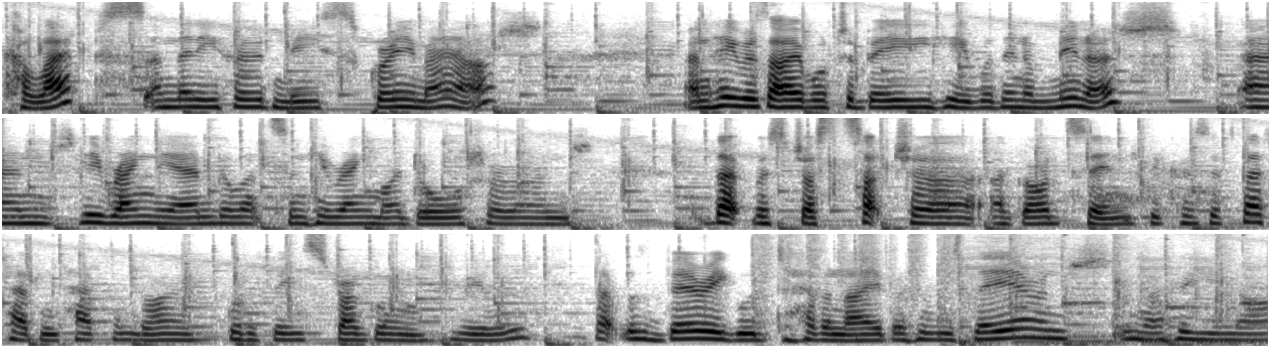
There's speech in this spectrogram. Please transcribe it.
collapse and then he heard me scream out and he was able to be here within a minute and he rang the ambulance and he rang my daughter and that was just such a, a godsend because if that hadn't happened I would have been struggling really. That was very good to have a neighbour who was there and you know who you know.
